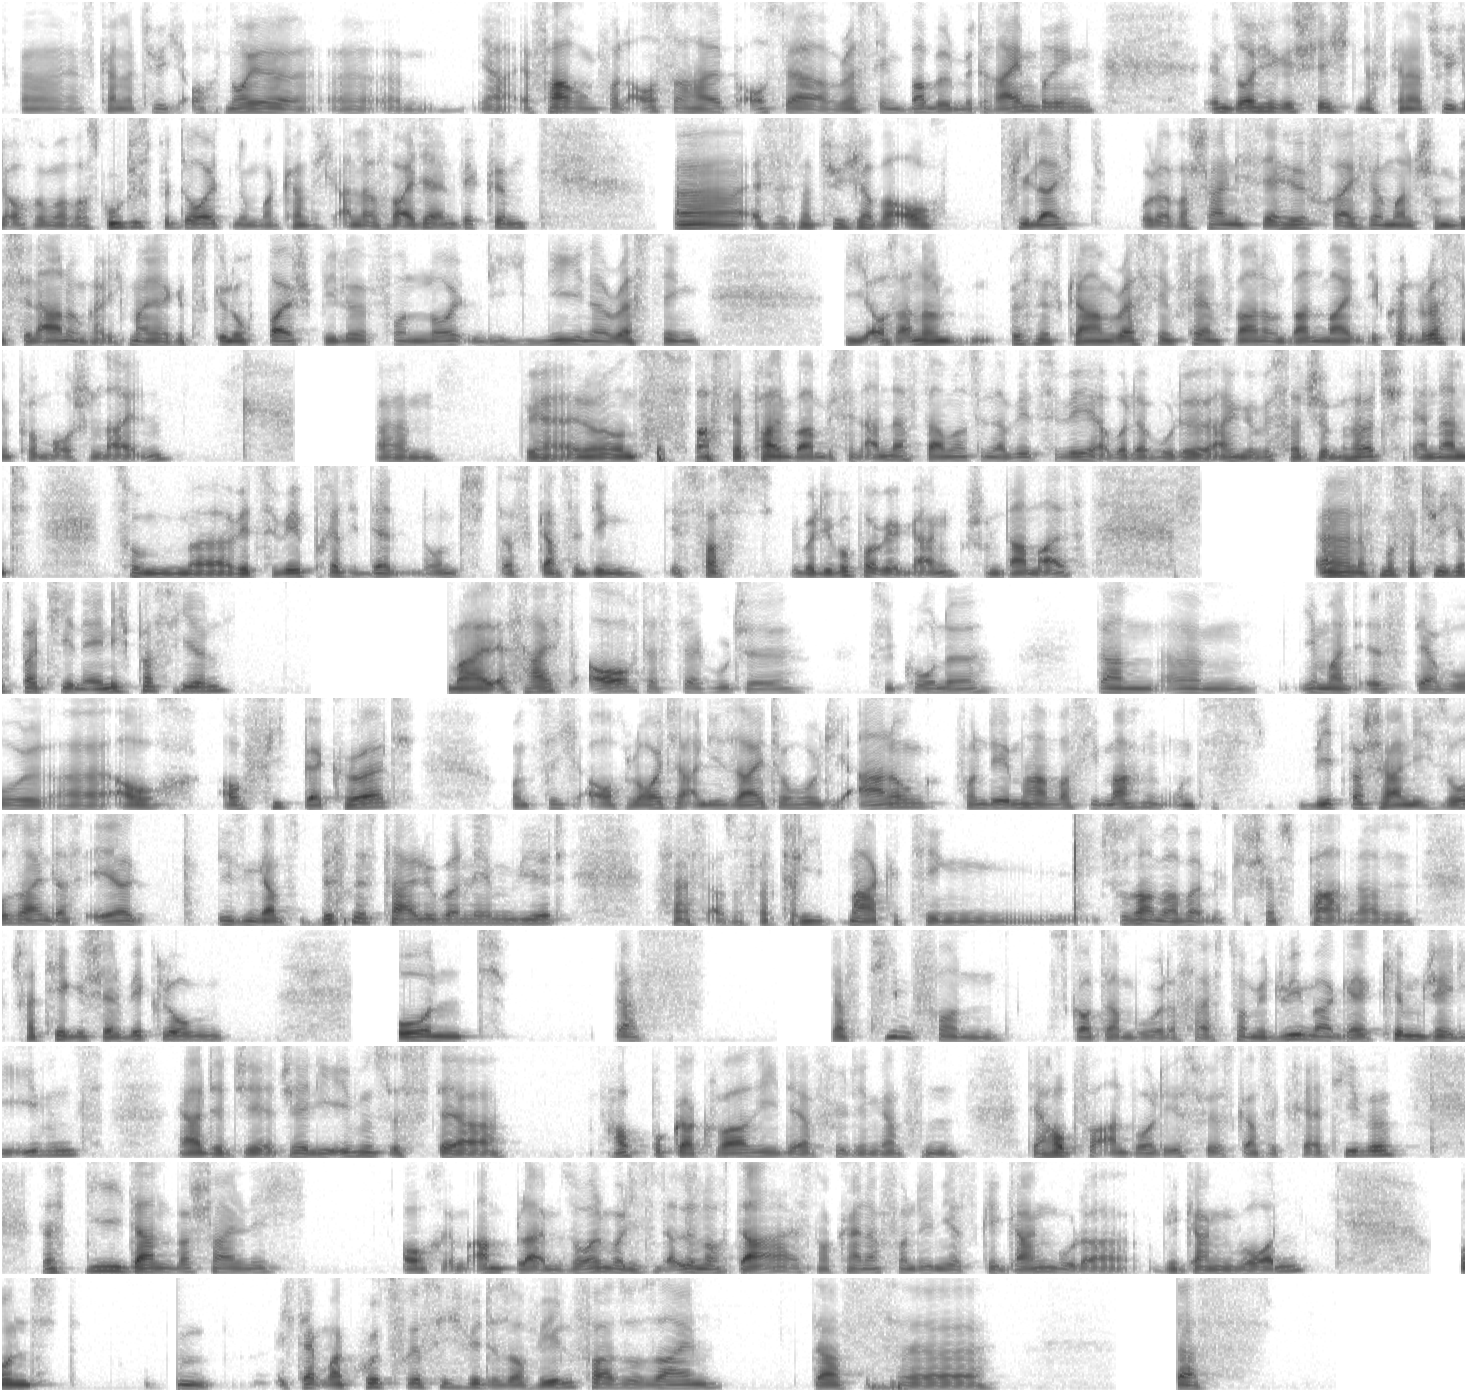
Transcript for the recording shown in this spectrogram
Äh, es kann natürlich auch neue äh, ähm, ja, Erfahrungen von außerhalb, aus der Wrestling-Bubble mit reinbringen in solche Geschichten. Das kann natürlich auch immer was Gutes bedeuten und man kann sich anders weiterentwickeln. Äh, es ist natürlich aber auch vielleicht oder wahrscheinlich sehr hilfreich, wenn man schon ein bisschen Ahnung hat. Ich meine, da gibt es genug Beispiele von Leuten, die nie in der Wrestling, die aus anderen Business kamen, Wrestling-Fans waren und dann meinten, die könnten Wrestling-Promotion leiten. Ähm, wir erinnern uns, was der Fall war ein bisschen anders damals in der WCW, aber da wurde ein gewisser Jim Hurt ernannt zum äh, WCW-Präsidenten und das ganze Ding ist fast über die Wupper gegangen, schon damals. Äh, das muss natürlich jetzt bei TNA nicht passieren, weil es heißt auch, dass der gute Sykone dann ähm, jemand ist, der wohl äh, auch auf Feedback hört und sich auch Leute an die Seite holt, die Ahnung von dem haben, was sie machen. Und es wird wahrscheinlich so sein, dass er diesen ganzen Business-Teil übernehmen wird. Das heißt also Vertrieb, Marketing, Zusammenarbeit mit Geschäftspartnern, strategische Entwicklung. Und das, das Team von Scott Damour, das heißt Tommy Dreamer, Gail Kim, JD Evans. Ja, der JD Evans ist der Hauptbooker quasi, der für den ganzen, der hauptverantwortlich ist für das ganze Kreative, dass die dann wahrscheinlich auch im Amt bleiben sollen, weil die sind alle noch da, ist noch keiner von denen jetzt gegangen oder gegangen worden. Und hm, ich denke mal, kurzfristig wird es auf jeden Fall so sein, dass, äh, dass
